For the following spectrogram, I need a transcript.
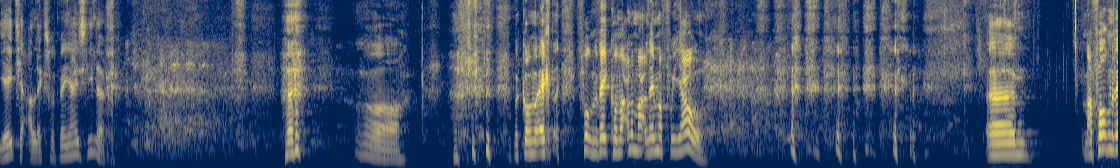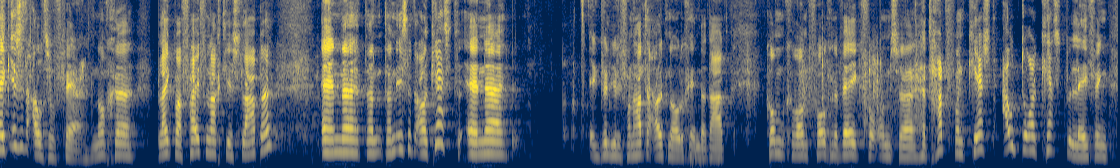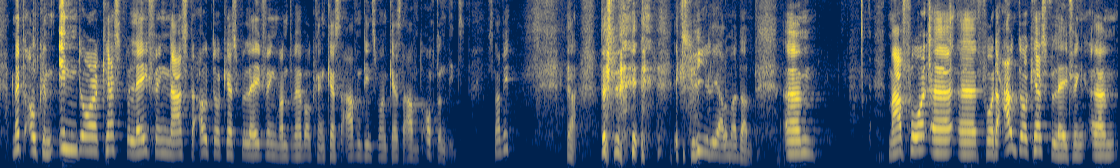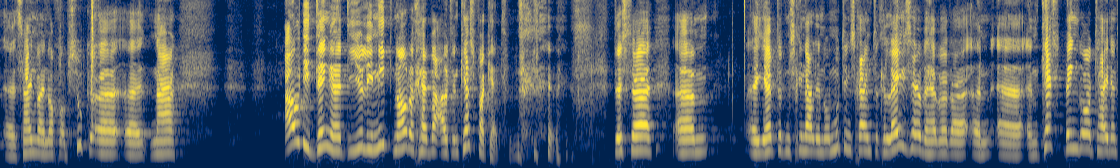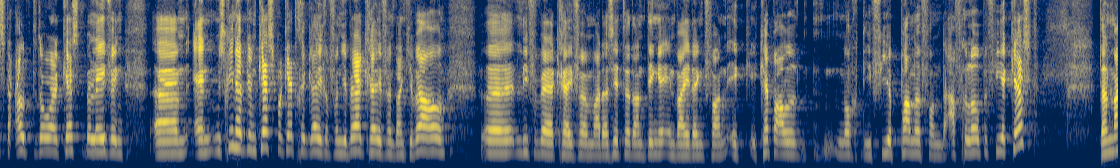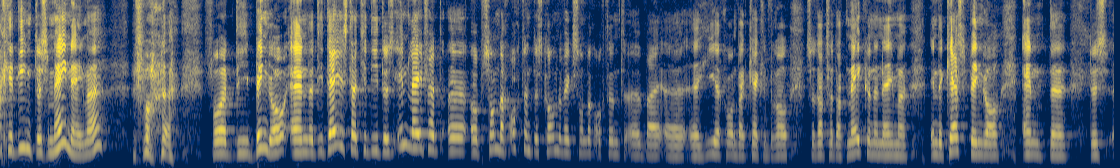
Jeetje, Alex, wat ben jij zielig. Huh? Oh. We komen echt, volgende week komen we allemaal alleen maar voor jou. um, maar volgende week is het al zover. Nog uh, blijkbaar vijf nachtjes slapen. En uh, dan, dan is het al kerst. En uh, ik wil jullie van harte uitnodigen, inderdaad. Kom gewoon volgende week voor onze Het Hart van Kerst outdoor kerstbeleving. Met ook een indoor kerstbeleving naast de outdoor kerstbeleving. Want we hebben ook geen kerstavonddienst, maar een kerstavondochtenddienst. Snap je? Ja, dus ik zie jullie allemaal dan. Um, maar voor, uh, uh, voor de outdoor kerstbeleving um, uh, zijn wij nog op zoek naar al die dingen die jullie niet nodig hebben uit een kerstpakket. dus um, je hebt het misschien al in de ontmoetingsruimte gelezen. We hebben een, een kerstbingo tijdens de outdoor kerstbeleving. Um, en misschien heb je een kerstpakket gekregen van je werkgever, dankjewel. Uh, lieve werkgever, maar daar zitten dan dingen in waar je denkt van, ik, ik heb al nog die vier pannen van de afgelopen vier kerst. Dan mag je die dus meenemen voor, voor die bingo. En het idee is dat je die dus inlevert uh, op zondagochtend, dus komende week zondagochtend, uh, bij, hier gewoon bij het kerkelijk bureau, zodat we dat mee kunnen nemen in de kerstbingo. En de, dus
